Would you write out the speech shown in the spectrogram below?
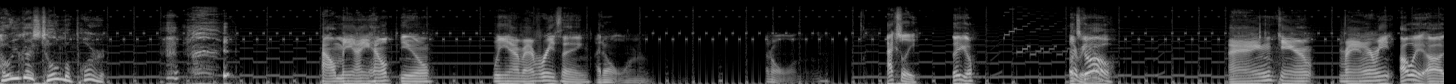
"How are you guys tell them apart?" How may I help you? We have everything. I don't want to. I don't want to. Actually, There you go. Let's we go. Thank you very. Oh wait, uh,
